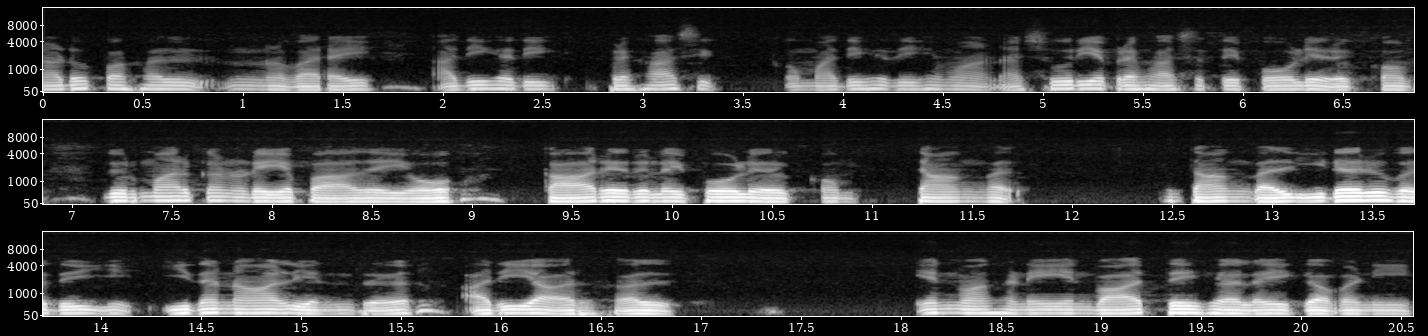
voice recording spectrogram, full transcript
நடுப்பகல் வரை அதிகதி பிரகாசிக்கும் அதிகதிகமான அதிக அதிகமான சூரிய பிரகாசத்தைப் போல் இருக்கும் துர்மார்க்கனுடைய பாதையோ காரிருளைப் போல் இருக்கும் தாங்கள் தாங்கள் இடறுவது இதனால் என்று அறியார்கள். என் மகனே என் வார்த்தைகளை கவனி.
